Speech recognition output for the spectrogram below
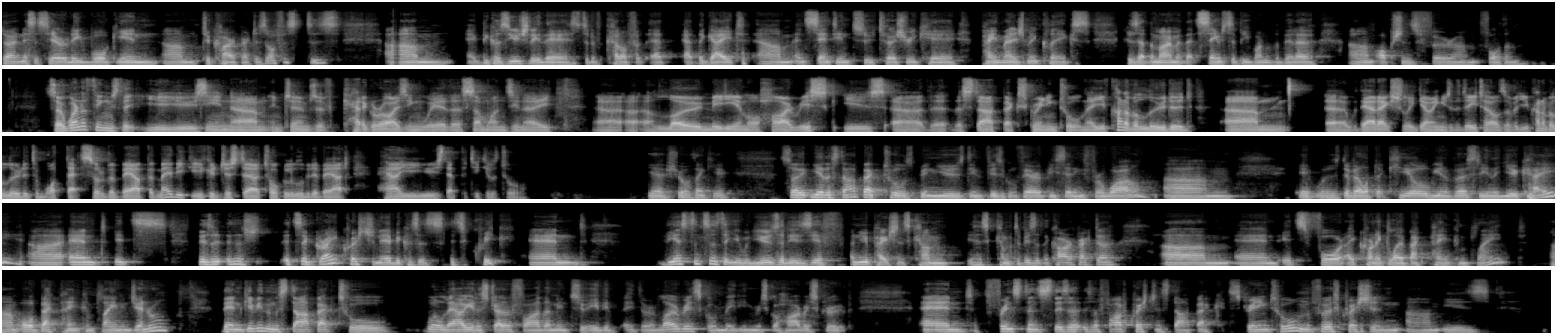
don't necessarily walk in um, to chiropractors' offices um, because usually they're sort of cut off at, at, at the gate um, and sent into tertiary care pain management clinics because at the moment that seems to be one of the better um, options for um, for them. So one of the things that you use in um, in terms of categorizing whether someone's in a uh, a low, medium, or high risk is uh, the the start back screening tool. Now you've kind of alluded. Um, uh, without actually going into the details of it, you kind of alluded to what that's sort of about, but maybe you could just uh, talk a little bit about how you use that particular tool. Yeah, sure. Thank you. So yeah, the Startback tool has been used in physical therapy settings for a while. Um, it was developed at Keele University in the UK, uh, and it's there's a, there's a, it's a great questionnaire because it's it's quick and the instances that you would use it is if a new patient's come has come to visit the chiropractor um, and it's for a chronic low back pain complaint um, or back pain complaint in general, then giving them the Startback tool will allow you to stratify them into either, either a low risk or medium risk or high risk group. And for instance, there's a, there's a five question start back screening tool. And the first question um, is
